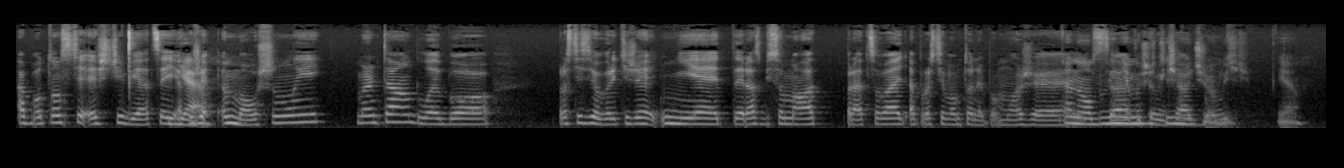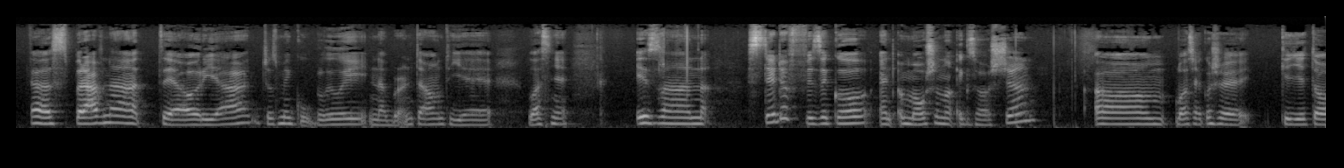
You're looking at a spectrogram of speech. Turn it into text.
A potom ste ešte viacej Ja. akože emotionally burnt out, lebo proste si hovoríte, že nie, teraz by som mala pracovať a proste vám to nepomôže. Áno, lebo vy nemôžete nič robiť. E, Správna teória, čo sme googlili na burnt out je vlastne is an state of physical and emotional exhaustion. Um, vlastne akože keď je to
